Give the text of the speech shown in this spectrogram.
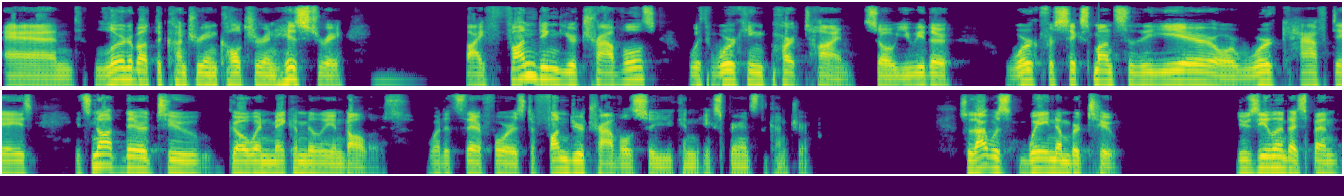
and learn about the country and culture and history by funding your travels with working part time. So you either work for six months of the year or work half days. It's not there to go and make a million dollars. What it's there for is to fund your travels so you can experience the country. So that was way number two. New Zealand, I spent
